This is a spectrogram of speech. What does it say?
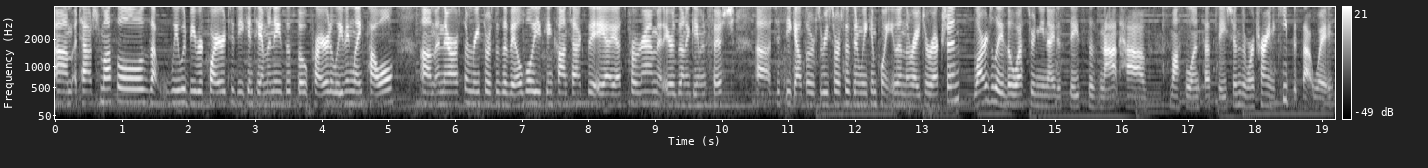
um, attached mussels, that we would be required to decontaminate this boat prior to leaving Lake Powell. Um, and there are some resources available. You can contact the AIS program at Arizona Game and Fish uh, to seek out those resources and we can point you in the right direction. Largely the western United States does not have mussel infestations and we're trying to keep it that way.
